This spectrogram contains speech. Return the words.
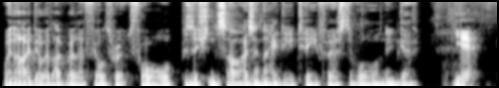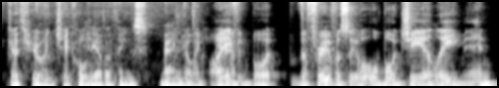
when I do it, I've got to filter it for position size and ADT first of all, and then go Yeah. go through and check all the other things manually. I Yeah. even bought the three of us all bought GLE, man.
